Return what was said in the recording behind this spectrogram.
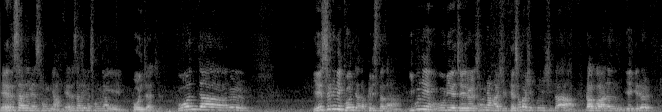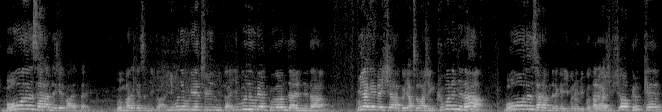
예루살렘의 성량, 예루살렘의 성량이 구원자죠. 구원자를 예수님이 구원자다, 그리스도다. 이분이 우리의 죄를 성량하실, 대속하실 분이시다. 라고 하는 얘기를 모든 사람에게 말했다. 뭔 말했겠습니까? 이분이 우리의 주인입니다. 이분이 우리의 구원자입니다. 구약의 메시아 그 약속하신 그분입니다. 모든 사람들에게 이분을 믿고 따라가십시오. 그렇게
